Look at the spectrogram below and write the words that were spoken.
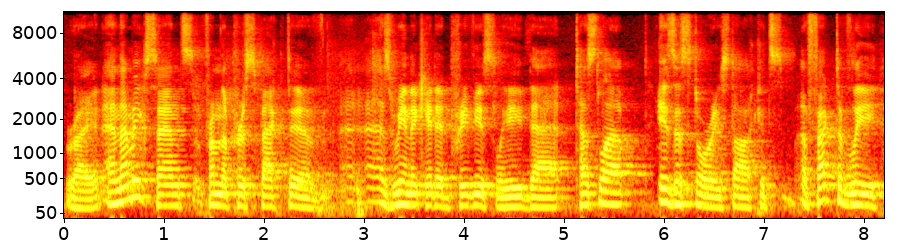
Right. And that makes sense from the perspective, as we indicated previously, that Tesla is a story stock. It's effectively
